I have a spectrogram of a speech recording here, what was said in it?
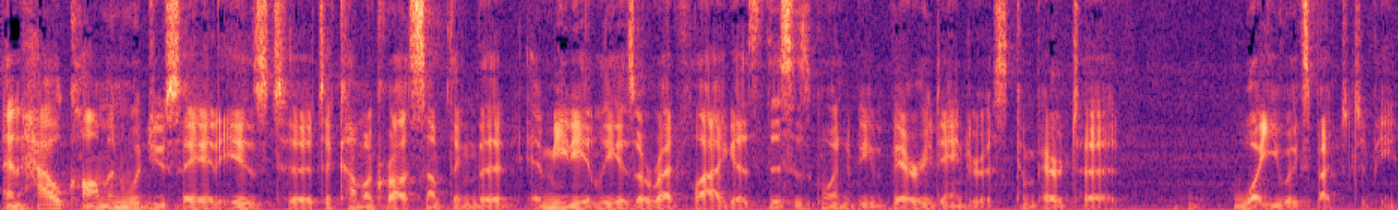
And how common would you say it is to, to come across something that immediately is a red flag as this is going to be very dangerous compared to what you expect it to be?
